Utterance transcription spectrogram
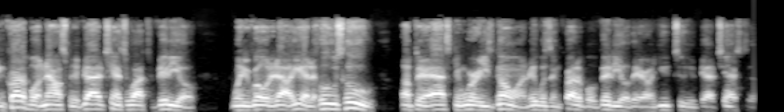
incredible announcement. If you had a chance to watch the video when he rolled it out, he had a who's who up there asking where he's going. It was incredible video there on YouTube. If you had a chance to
